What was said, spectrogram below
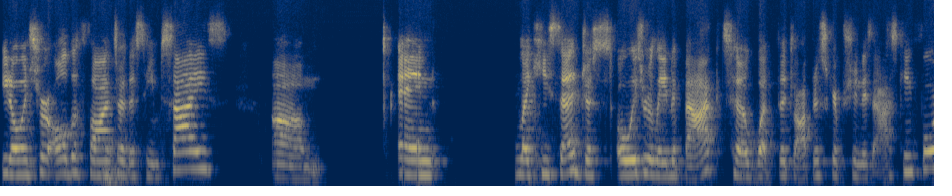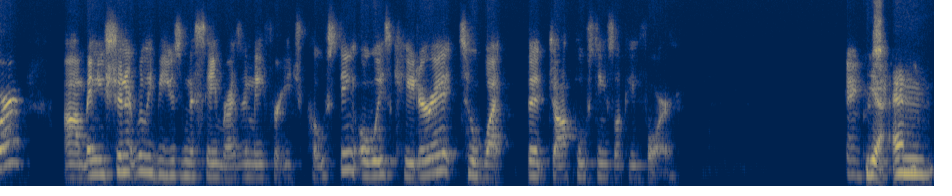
You know, ensure all the fonts are the same size. Um, and like he said, just always relate it back to what the job description is asking for. Um, and you shouldn't really be using the same resume for each posting. Always cater it to what the job posting is looking for. Yeah, and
